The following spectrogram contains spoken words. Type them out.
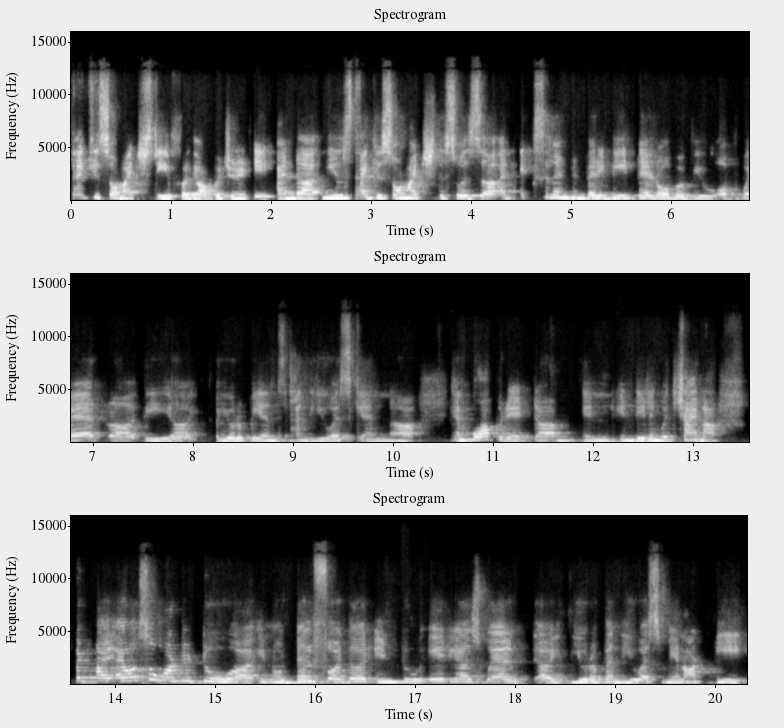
Thank you so much, Steve, for the opportunity. And uh, Nils, thank you so much. This was uh, an excellent and very detailed overview of where uh, the uh, Europeans and the US can uh, can cooperate um, in in dealing with China. But I, I also wanted to uh, you know delve further into areas where Europe and the US may not be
